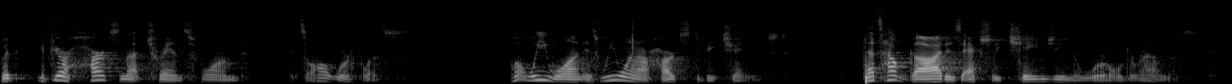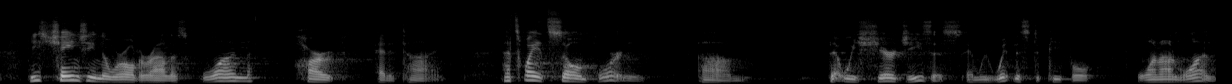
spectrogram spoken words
But if your heart's not transformed, it's all worthless. What we want is we want our hearts to be changed. That's how God is actually changing the world around us. He's changing the world around us one heart at a time. That's why it's so important um, that we share Jesus and we witness to people one on one.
